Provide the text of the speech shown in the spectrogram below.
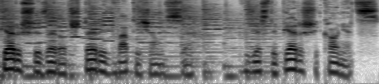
1.04.2021 koniec.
